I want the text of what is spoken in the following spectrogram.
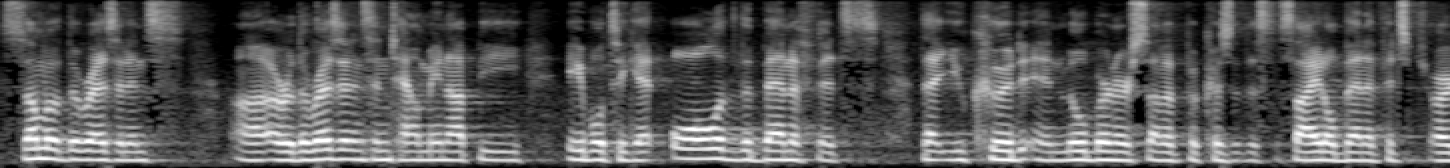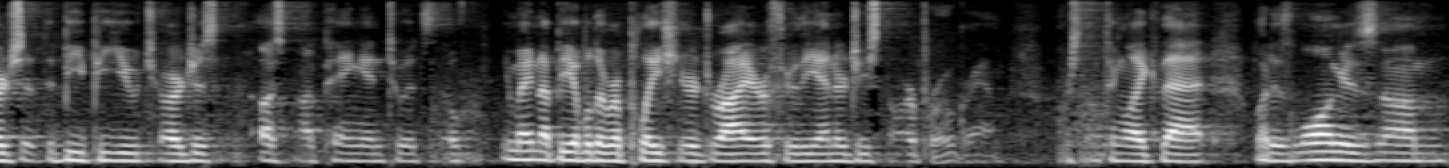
some of the residents uh, or the residents in town may not be able to get all of the benefits that you could in Millburn or Summit because of the societal benefits charge that the BPU charges, us not paying into it. So you might not be able to replace your dryer through the Energy Star program or something like that. But as long as um,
